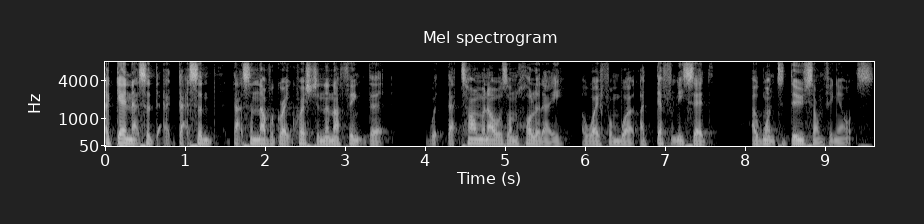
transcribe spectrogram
again, that's a that's a that's another great question, and I think that with that time when I was on holiday away from work, I definitely said I want to do something else.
